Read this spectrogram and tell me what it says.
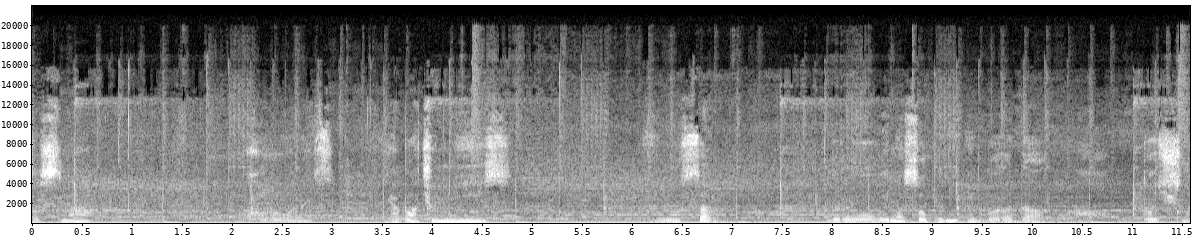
сосна, охоронець. Я бачу ніс, вуса, брови насуплені і борода. Точно.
